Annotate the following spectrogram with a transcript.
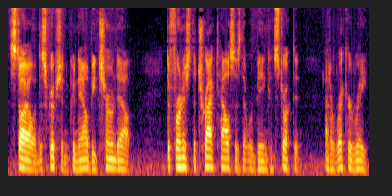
style, and description could now be churned out to furnish the tract houses that were being constructed at a record rate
